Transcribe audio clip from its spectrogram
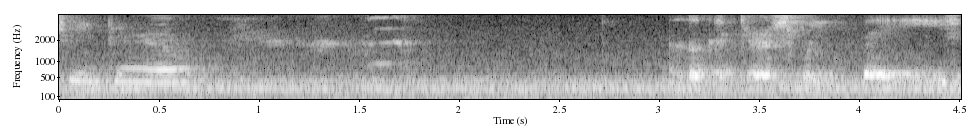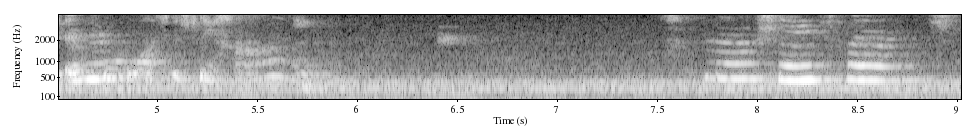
Sweet girl. Look at your sweet face. Everyone wants to say hi. Hello, Shae's friends.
